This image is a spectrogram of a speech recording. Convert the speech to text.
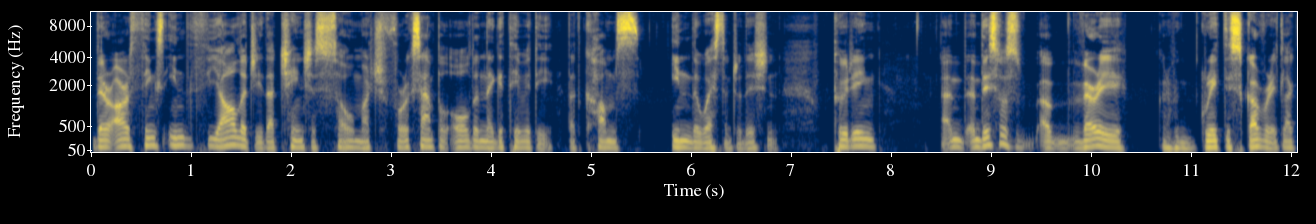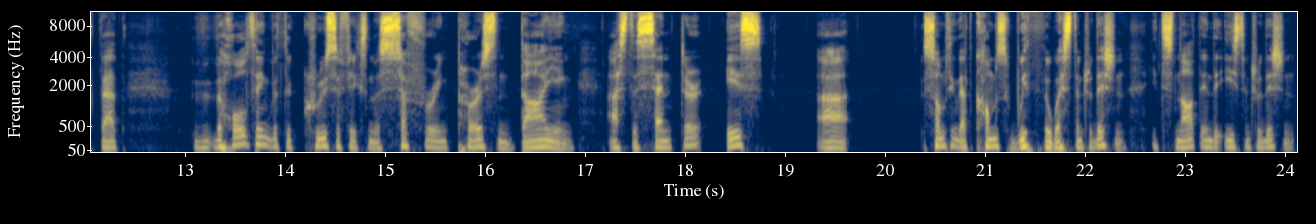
there are things in the theology that changes so much. For example, all the negativity that comes in the Western tradition, putting and and this was a very kind of a great discovery. Like that the whole thing with the crucifix and the suffering person dying as the center is uh, something that comes with the Western tradition. It's not in the Eastern tradition.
